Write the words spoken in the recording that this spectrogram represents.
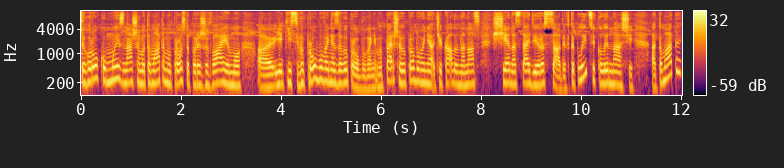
Цього року ми з нашими томатами просто переживаємо е, якісь випробування за випробуваннями. Перше випробування чекало на нас ще на стадії розсади в теплиці, коли наші е, томати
